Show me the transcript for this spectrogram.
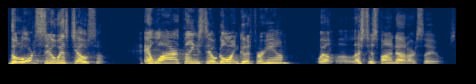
The Lord's still with Joseph. And why are things still going good for him? Well, let's just find out ourselves.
